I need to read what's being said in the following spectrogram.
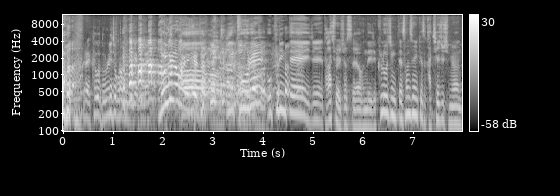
그래 그거 논리적으로 한번 얘기해볼래? 논리적으로 얘기해. 이 구호를 오프닝 때 이제 다 같이 외쳤어요. 근데 이제 클로징 때 선생님께서 같이 해주시면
